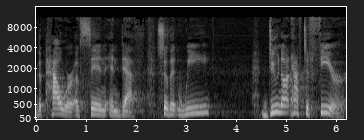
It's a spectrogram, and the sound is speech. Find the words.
the power of sin and death so that we do not have to fear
